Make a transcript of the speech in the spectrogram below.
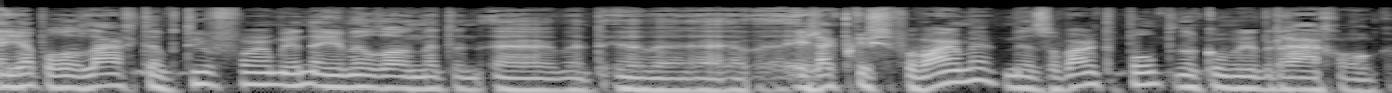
en je hebt al een lage temperatuurverwarming in en je wil dan met een uh, met, uh, elektrisch verwarmen, middels een warmtepomp, dan komen de bedragen ook.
